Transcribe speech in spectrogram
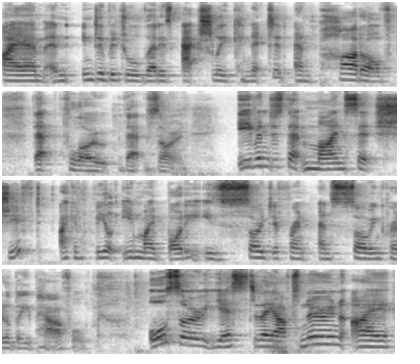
I am an individual that is actually connected and part of that flow, that zone. Even just that mindset shift, I can feel in my body is so different and so incredibly powerful. Also, yesterday afternoon, I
